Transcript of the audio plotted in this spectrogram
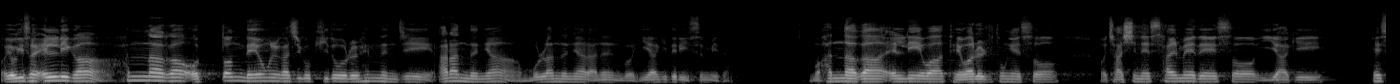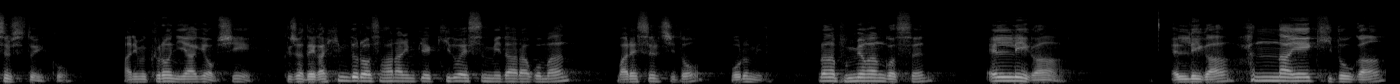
어, 여기서 엘리가 한나가 어떤 내용을 가지고 기도를 했는지 알았느냐 몰랐느냐라는 뭐 이야기들이 있습니다. 뭐 한나가 엘리와 대화를 통해서 어, 자신의 삶에 대해서 이야기했을 수도 있고 아니면 그런 이야기 없이 그저 내가 힘들어서 하나님께 기도했습니다라고만 말했을지도 모릅니다. 그러나 분명한 것은 엘리가 엘리가 한나의 기도가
